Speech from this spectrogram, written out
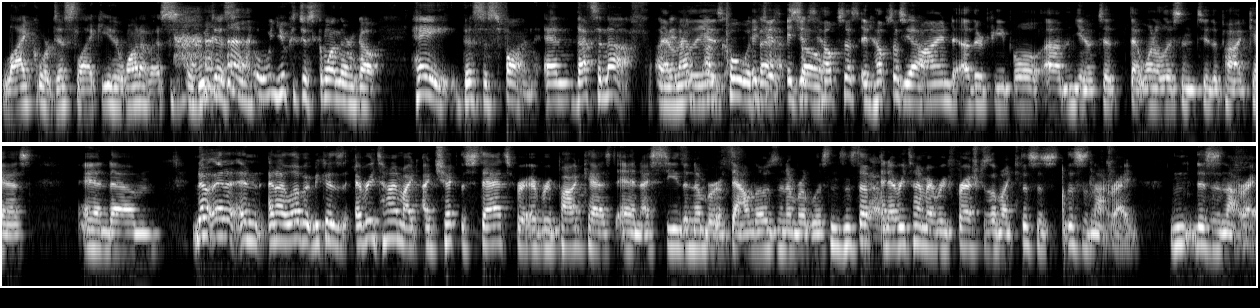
like or dislike either one of us. We just. you could just go in there and go, "Hey, this is fun," and that's enough. I That mean, really I'm. I'm cool with it that. Just, it just helps us. It helps us Yeah. find other people, um, you know, to that want to listen to the podcast. And um, no, and, and and I love it because every time I, I check the stats for every podcast and I see the number of downloads, the number of listens and stuff, Yeah. and every time I refresh because I'm like, this is this is not right. This is not right.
